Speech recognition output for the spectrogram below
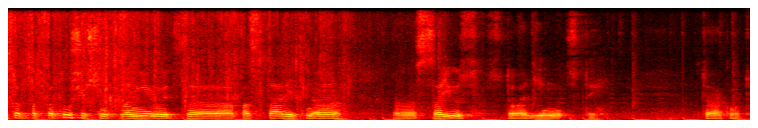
Этот подкатушечник планируется поставить на э, Союз 111. Так вот,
